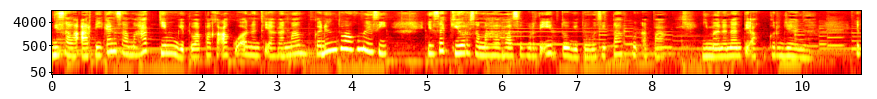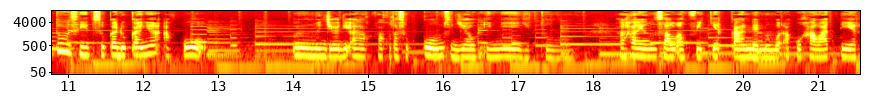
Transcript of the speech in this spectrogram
disalahartikan sama hakim gitu apakah aku nanti akan mampu kadang tuh aku masih insecure sama hal-hal seperti itu gitu masih takut apa gimana nanti aku kerja nah itu sih suka dukanya aku menjadi anak fakultas hukum sejauh ini gitu. Hal-hal yang selalu aku pikirkan dan membuat aku khawatir.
